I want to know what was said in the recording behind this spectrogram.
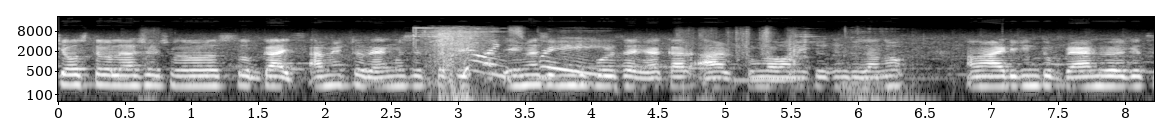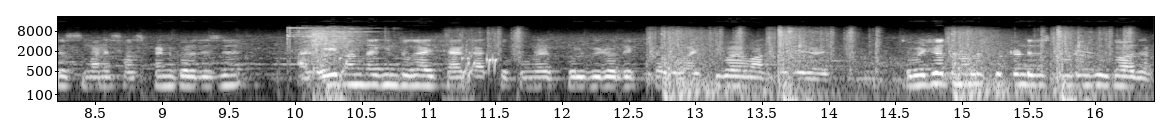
কি অবস্থা বলে আসে সকালবেলা সো গাইস আমি একটা র্যাঙ্ক ম্যাচের সাথে এই ম্যাচে কিন্তু পড়ে যায় হ্যাকার আর তোমরা অনেকে কিন্তু জানো। আমার আইডি কিন্তু ব্যান্ড হয়ে গেছে মানে সাসপেন্ড করে দিয়েছে। আর এই বান্দা কিন্তু গাইস হ্যাকার তো তোমরা ফুল ভিডিও দেখতে থাকো ভাই। কীভাবে মারতে গাইস তো বেশি কথা নাহলে স্টুডেন্ট স্টুডেন্ট শুরু করা যাক।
